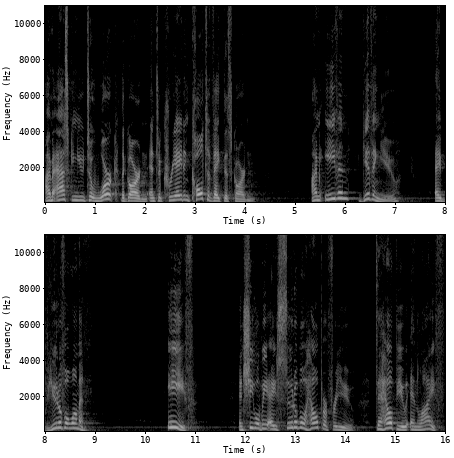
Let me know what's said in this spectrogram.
I'm asking you to work the garden and to create and cultivate this garden. I'm even giving you a beautiful woman, Eve, and she will be a suitable helper for you to help you in life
